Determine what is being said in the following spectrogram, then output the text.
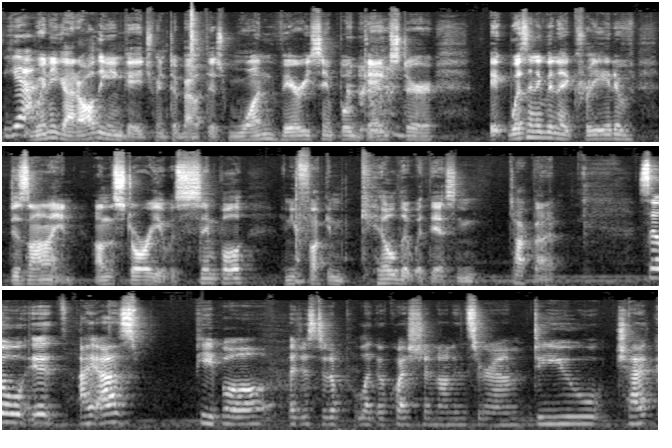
yeah. Winnie got all the engagement about this one very simple gangster. It wasn't even a creative design on the story. It was simple, and you fucking killed it with this. And talk about it. So it, I asked people. I just did a like a question on Instagram. Do you check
